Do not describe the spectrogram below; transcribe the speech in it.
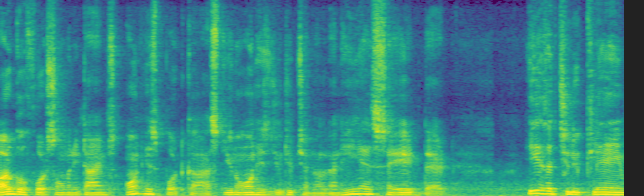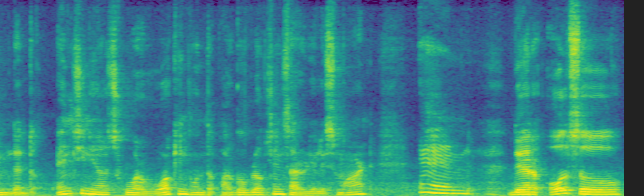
Ergo for so many times on his podcast, you know, on his YouTube channel, and he has said that he has actually claimed that the engineers who are working on the Ergo blockchains are really smart and they are also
